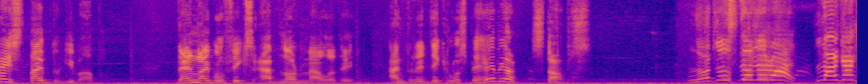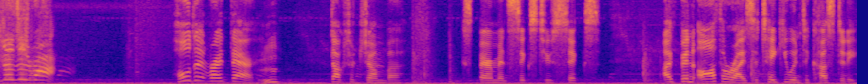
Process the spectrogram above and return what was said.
Ah, It's time to give up. Then I will fix abnormality, and ridiculous behavior stops. Hold it right there. Huh? Dr. Jumba. Experiment 626. I've been authorized to take you into custody.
